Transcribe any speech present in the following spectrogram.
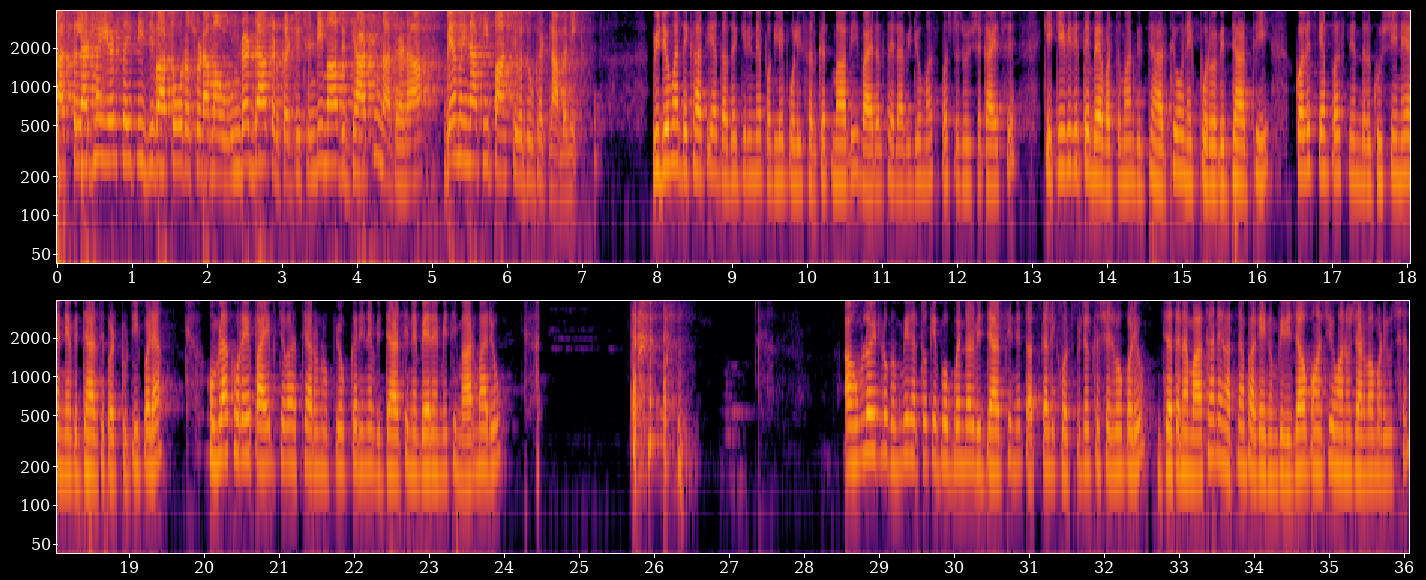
શાક સલાડમાં ઈયળ સહિતની જીવાતો, રસોડામાં ઉંડરડા કડકડતી ઠંડીમાં વિદ્યાર્થીઓના ધરણા બે મહિનાથી પાંચથી વધુ ઘટના બની. વિડીયોમાં દેખાતી આ દાદાગીરીને પગલે પોલીસ હરકતમાં આવી. વાયરલ થયેલા વિડીયોમાં સ્પષ્ટ જોઈ શકાય છે કે કેવી રીતે બે વર્તમાન વિદ્યાર્થીઓ અને એક પૂર્વ વિદ્યાર્થી કોલેજ કેમ્પસની અંદર ઘૂસીને અન્ય વિદ્યાર્થી પર તૂટી પડ્યા. હુમલાખોરે પાઇપ જેવા હથિયારોનો ઉપયોગ કરીને વિદ્યાર્થીને બેરહેમીથી માર માર્યો. આ હુમલો એટલો ગંભીર હતો કે ભોગ બનનાર વિદ્યાર્થીને તાત્કાલિક હોસ્પિટલ ખસેડવો પડ્યો, જ્યાં તેના માથા અને હાથના ભાગે ગંભીર ઇજાઓ પહોંચી હોવાનું જાણવા મળ્યું છે.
